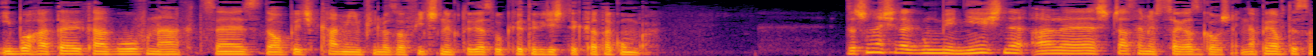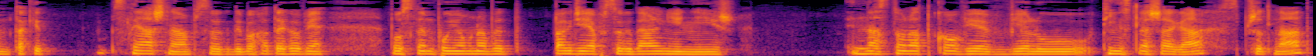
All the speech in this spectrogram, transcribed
i bohaterka główna chce zdobyć kamień filozoficzny, który jest ukryty gdzieś w tych katakumbach. Zaczyna się, tak jak mówię, nieźle, ale z czasem jest coraz gorzej. Naprawdę są takie straszne absurdy. Bohaterowie postępują nawet bardziej absurdalnie niż nastolatkowie w wielu teen slasherach sprzed lat,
